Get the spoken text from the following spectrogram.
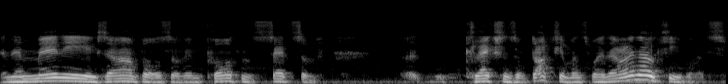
And there are many examples of important sets of uh, collections of documents where there are no keywords.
